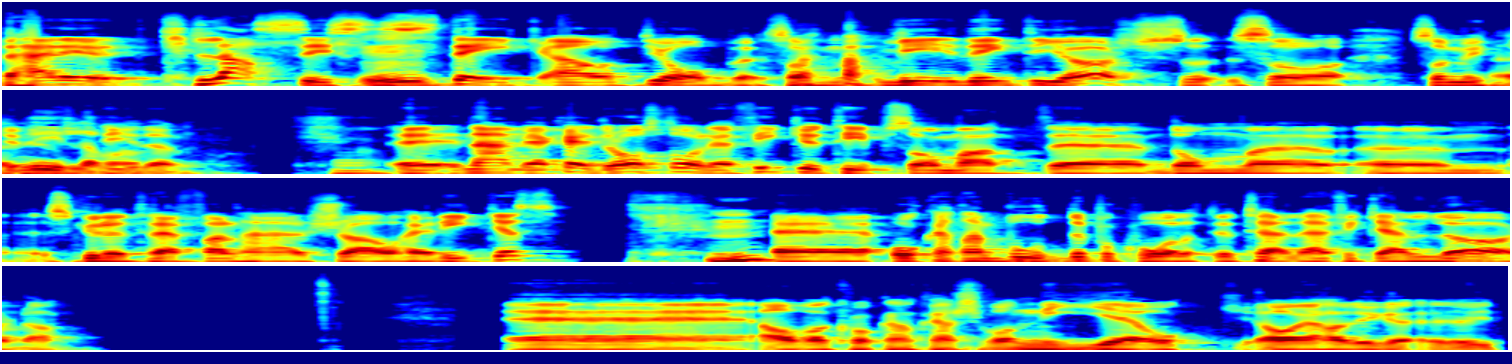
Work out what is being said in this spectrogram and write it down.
Det här är ett klassiskt Mm. stakeout-jobb som vi, det inte görs så, så, så mycket nu för man. Eh, nej men jag kan ju dra storyn. Jag fick ju tips om att eh, de eh, um, skulle träffa den här Joao Henriquez. Mm. Eh, och att han bodde på Quality Hotel. Det här fick jag en lördag. Eh, ja, vad klockan kanske var nio och ja, jag hade ju eh,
